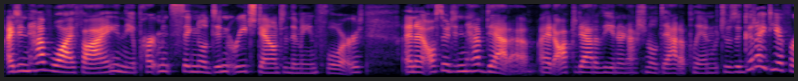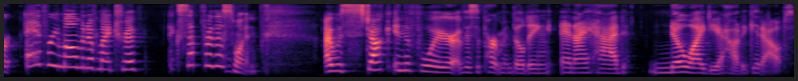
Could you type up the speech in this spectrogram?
I didn't have Wi Fi, and the apartment signal didn't reach down to the main floors. And I also didn't have data. I had opted out of the international data plan, which was a good idea for every moment of my trip, except for this one. I was stuck in the foyer of this apartment building, and I had no idea how to get out.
